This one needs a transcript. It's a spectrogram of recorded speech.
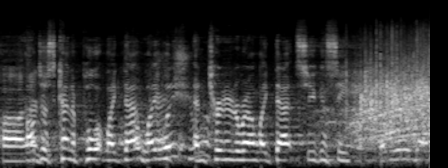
Uh, I'll just kind of pull it like that Okay, lightly sure. and turn it around like that so you can see it really does.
